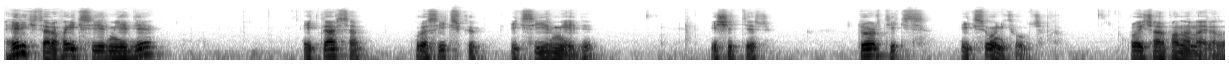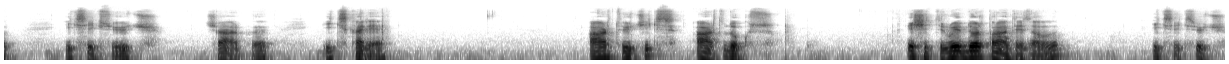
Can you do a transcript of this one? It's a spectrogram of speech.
Her iki tarafa eksi 27 eklersem burası x küp eksi 27 eşittir 4x eksi 12 olacak. Burayı çarpanlarına ayıralım. x eksi 3 çarpı x kare artı 3x artı 9 eşittir. Burayı 4 parantezine alalım. x eksi 3.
